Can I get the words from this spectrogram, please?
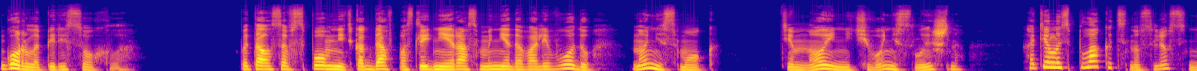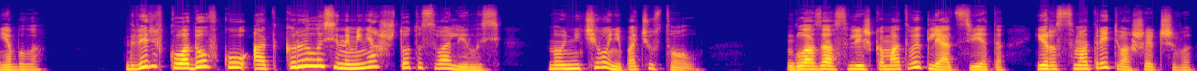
горло пересохло. Пытался вспомнить, когда в последний раз мне давали воду, но не смог. Темно и ничего не слышно. Хотелось плакать, но слез не было. Дверь в кладовку открылась, и на меня что-то свалилось, но ничего не почувствовал. Глаза слишком отвыкли от света, и рассмотреть вошедшего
